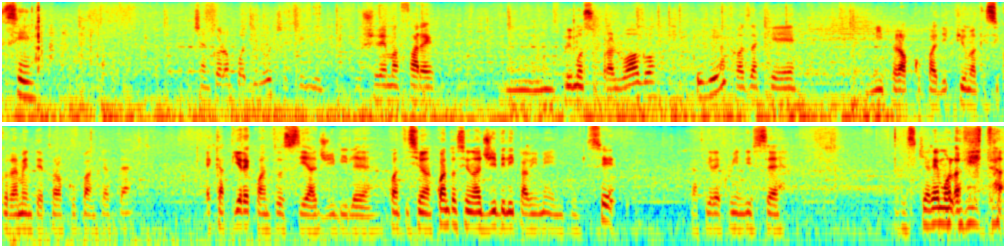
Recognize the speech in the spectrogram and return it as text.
Sì, C'è ancora un po' di luce, quindi riusciremo a fare un primo sopralluogo. mhm, La cosa che mi preoccupa di più, ma che sicuramente preoccupa anche a te, è capire quanto sia agibile, siano, quanto siano agibili i pavimenti. sì, Capire quindi se rischieremo la vita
